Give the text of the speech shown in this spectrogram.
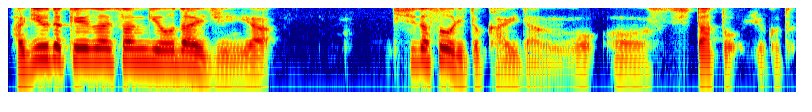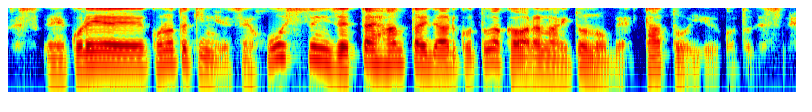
萩生田経済産業大臣や岸田総理と会談をしたということです。えこれ、この時にですね、放出に絶対反対であることは変わらないと述べたということですね。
